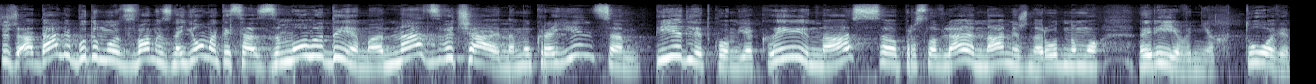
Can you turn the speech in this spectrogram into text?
Що ж, а далі будемо з вами знайомитися з молодим, надзвичайним українцем, підлітком, який нас е, прославляє на міжнародному рівні. Хто він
